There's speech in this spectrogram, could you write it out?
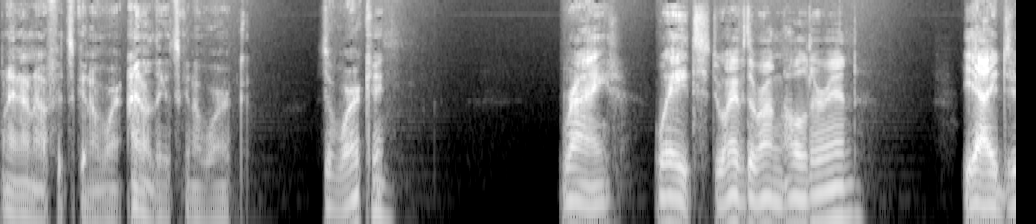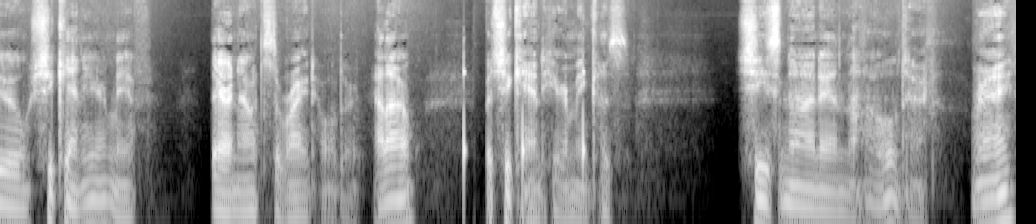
I don't know if it's going to work. I don't think it's going to work. Is it working? Right. Wait, do I have the wrong holder in? Yeah, I do. She can't hear me. If There, now it's the right holder. Hello? But she can't hear me because she's not in the holder, right?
